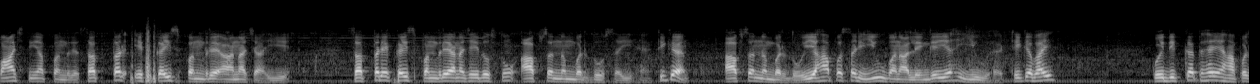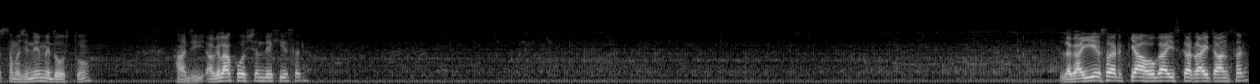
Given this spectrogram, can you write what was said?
पाँच तियाँ पंद्रह। सत्तर इक्कीस पंद्रह आना चाहिए। सत्तर इक्कीस पंद्रह आना चाहिए दोस्तों। ऑप्शन नंबर दो सही है ठीक है? ऑप्शन नंबर दो। यहाँ पर सर यू बना लेंगे यह यू है ठीक है भाई? कोई दिक्कत है यहाँ पर समझने में दोस्तों? हाँ जी अगला क्वेश्चन देखिए सर। लगाइए सर, क्या होगा इसका राइट आंसर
